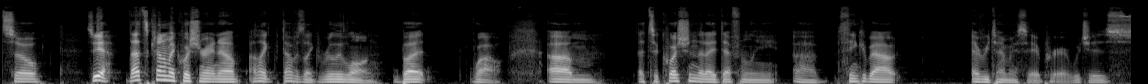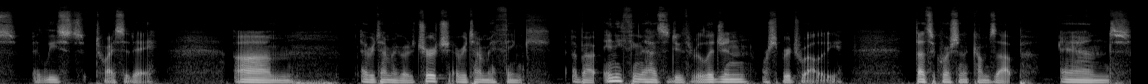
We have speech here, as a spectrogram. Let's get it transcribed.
so so yeah, that's kind of my question right now. I like that was like really long, but wow, um, that's a question that I definitely uh, think about every time I say a prayer, which is at least twice a day. Um, every time I go to church, every time I think about anything that has to do with religion or spirituality, that's a question that comes up, and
